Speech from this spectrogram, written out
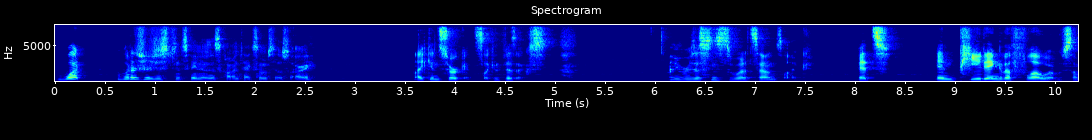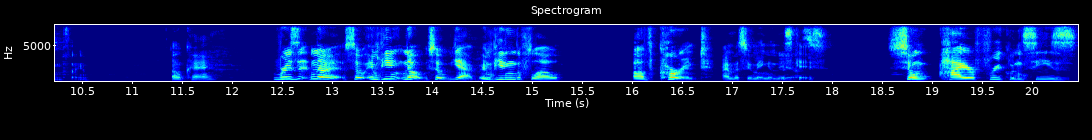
what what does resistance mean in this context? I'm so sorry. like in circuits, like in physics. I mean, resistance is what it sounds like. It's impeding the flow of something. Okay. Resi- no, so impeding no, so yeah, impeding the flow of current, I'm assuming in this Yes. case. So higher frequencies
